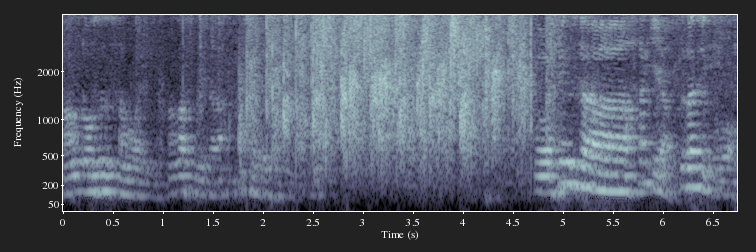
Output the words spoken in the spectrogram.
박노선 사무관입니다. 반갑습니다. 어, 행사하기에 앞서가지고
